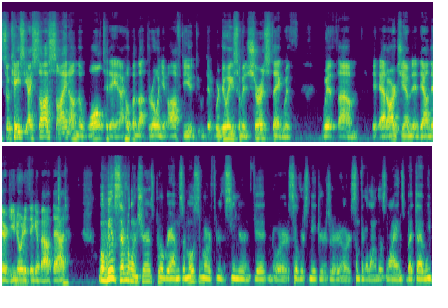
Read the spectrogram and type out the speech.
so Casey, I saw a sign on the wall today, and I hope I'm not throwing you off. Do you? We're doing some insurance thing with with um, at our gym and down there. Do you know anything about that? Well, we have several insurance programs, and most of them are through the senior and fit or silver sneakers or, or something along those lines. But uh, we,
